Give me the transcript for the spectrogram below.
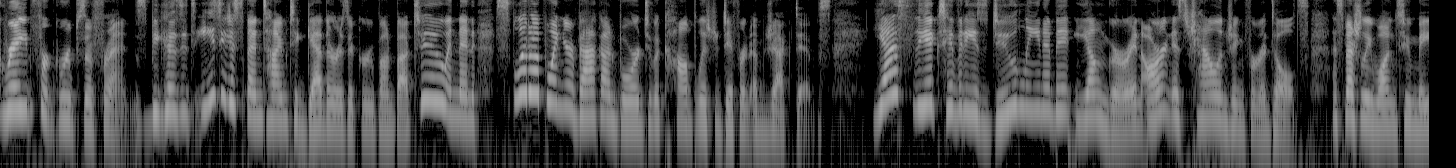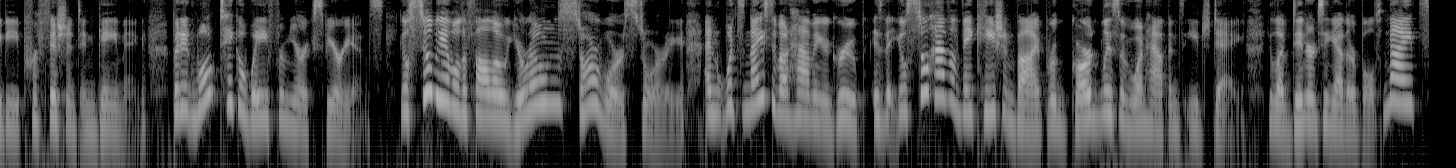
great for groups of friends because it's easy to spend time together as a group on Batuu and then split up when you're back on board to accomplish different objectives. Yes, the activities do lean a bit younger and aren't as challenging for adults, especially ones who may be proficient in gaming, but it won't take away from your experience. You'll still be able to follow your own Star Wars story, and what's nice about having a group is that you'll still have a vacation vibe regardless of what happens each day. You'll have dinner together both nights,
